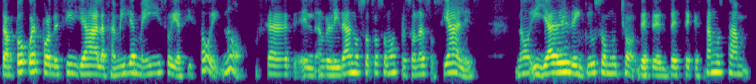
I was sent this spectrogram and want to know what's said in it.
tampoco es por decir ya la familia me hizo y así soy, no, o sea, en realidad nosotros somos personas sociales, ¿no? Y ya desde incluso mucho, desde, desde que estamos tan,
